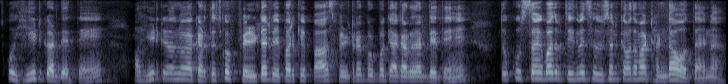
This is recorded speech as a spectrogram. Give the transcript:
उसको हीट कर देते हैं, और हीट करने में क्या करते हैं? उसको फ़िल्टर पेपर के पास फ़िल्टर पेपर क्या कर देते हैं? तो कुछ समय बाद धीमे सोल्यूशन क्या होता है? हमारा ठंडा होता है ना?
